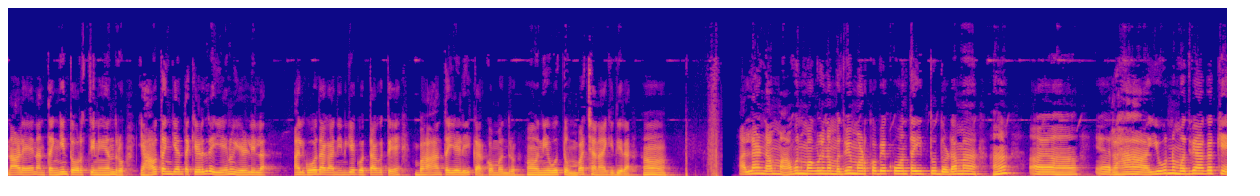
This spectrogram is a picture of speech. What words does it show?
ನಾಳೆ ನನ್ನ ತಂಗಿನ ತೋರಿಸ್ತೀನಿ ಅಂದ್ರು. ಯಾವ ತಂಗಿ ಅಂತ ಕೇಳಿದ್ರೆ ಏನೂ ಹೇಳಿಲ್ಲ. ಅಲ್ಲಿಗೆ ಹೋದಾಗ ನಿನಗೆ ಗೊತ್ತಾಗುತ್ತೆ, ಬಾ ಅಂತ ಹೇಳಿ ಕರ್ಕೊಂಬಂದ್ರು ನೀವು ತುಂಬಾ ಚೆನ್ನಾಗಿದ್ದೀರಾ. ಹ್ಞೂ ಅಲ್ಲ ನಮ್ಮ ಮಾವನ ಮಗಳನ್ನ ಮದುವೆ ಮಾಡ್ಕೋಬೇಕು ಅಂತ ಇತ್ತು ದೊಡ್ಡಮ್ಮ. ಹಾಂ? ಇವ್ರನ್ನ ಮದುವೆ ಆಗಕ್ಕೆ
